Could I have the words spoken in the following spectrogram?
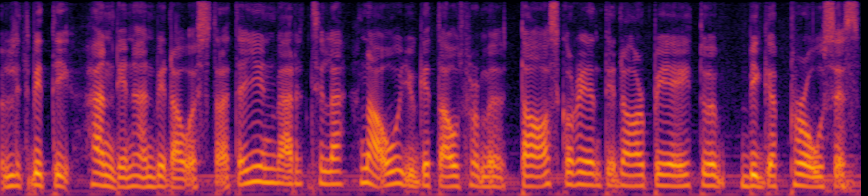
a little bit hand in hand with our strategy in Wärtsilä. Now you get out from a task-oriented RPA to a bigger process.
